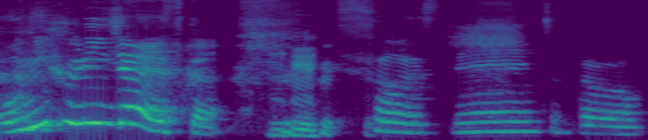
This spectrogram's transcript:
明？鬼振りじゃないですか。そうですね。ちょっと、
